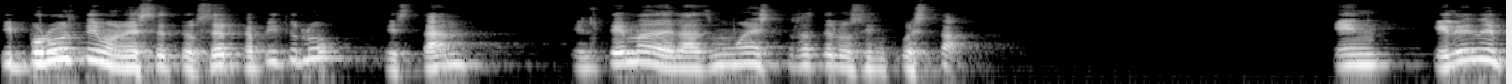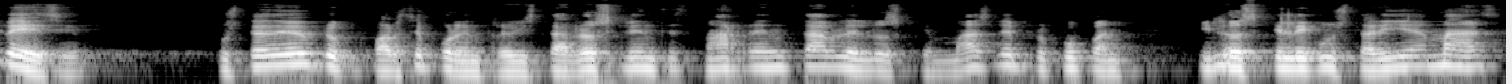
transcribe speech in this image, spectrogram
Y por último, en este tercer capítulo están el tema de las muestras de los encuestados. En el NPS, usted debe preocuparse por entrevistar a los clientes más rentables, los que más le preocupan y los que le gustaría más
